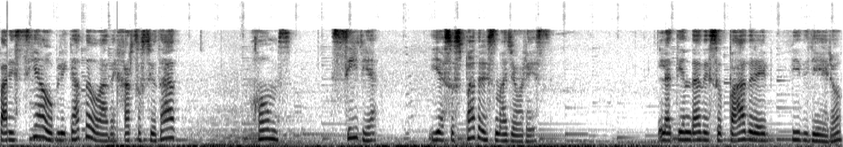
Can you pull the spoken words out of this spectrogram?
parecía obligado a dejar su ciudad, Homs, Siria, y a sus padres mayores. La tienda de su padre, vidriero,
